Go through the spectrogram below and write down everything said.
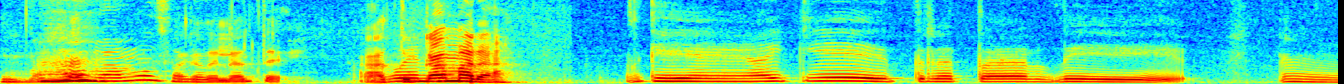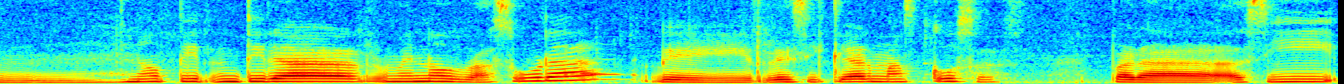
Vamos, vamos, adelante. A tu cámara. Que hay que tratar de mm, no tirar menos basura, de reciclar más cosas para así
